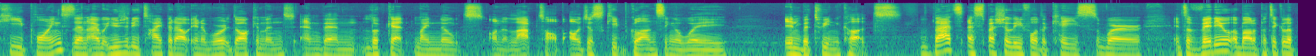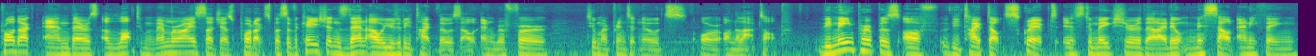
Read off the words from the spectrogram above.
key points, then I would usually type it out in a Word document and then look at my notes on a laptop. I'll just keep glancing away in between cuts. That's especially for the case where it's a video about a particular product and there's a lot to memorize, such as product specifications, then I'll usually type those out and refer to my printed notes or on a laptop. The main purpose of the typed out script is to make sure that I don't miss out anything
